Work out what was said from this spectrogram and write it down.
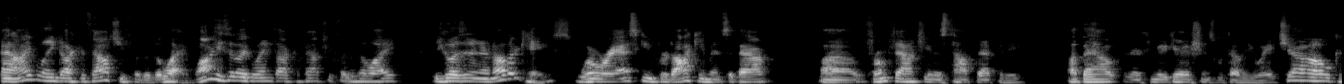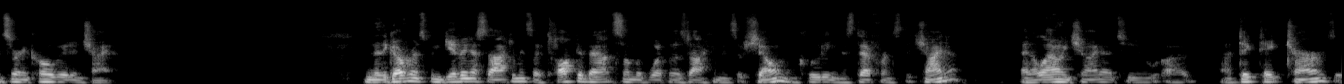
And I blame Dr. Fauci for the delay. Why is it I blame Dr. Fauci for the delay? Because in another case where we're asking for documents about uh, from Fauci and his top deputy about their communications with WHO concerning COVID in China. And the government's been giving us documents. I've talked about some of what those documents have shown, including this deference to China and allowing China to uh, uh, dictate terms of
